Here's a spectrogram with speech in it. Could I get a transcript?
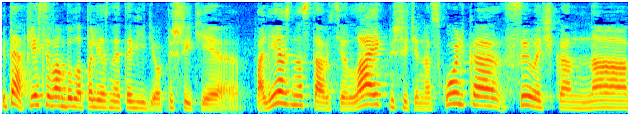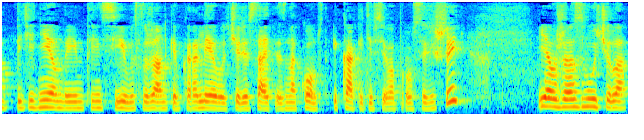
Итак, если вам было полезно это видео, пишите полезно, ставьте лайк, пишите насколько. Ссылочка на пятидневные интенсивы служанки в королеву через сайты знакомств и как эти все вопросы решить. Я уже озвучила,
